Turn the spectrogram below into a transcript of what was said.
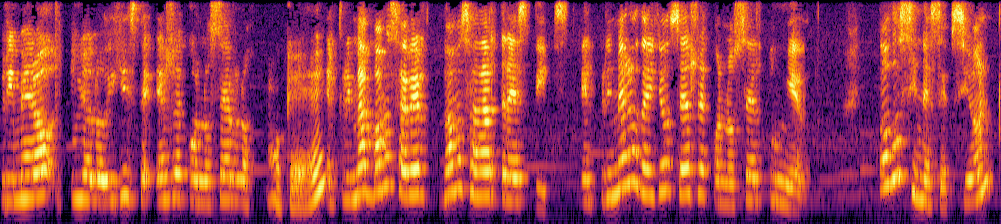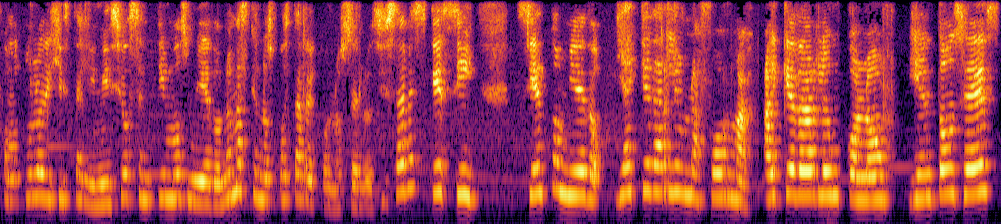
Primero, tú ya lo dijiste, es reconocerlo. Ok. El primer, vamos a ver, vamos a dar tres tips. El primero de ellos es reconocer tu miedo. Todos sin excepción, como tú lo dijiste al inicio, sentimos miedo, nada más que nos cuesta reconocerlo. Si sabes que sí, siento miedo y hay que darle una forma, hay que darle un color y entonces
